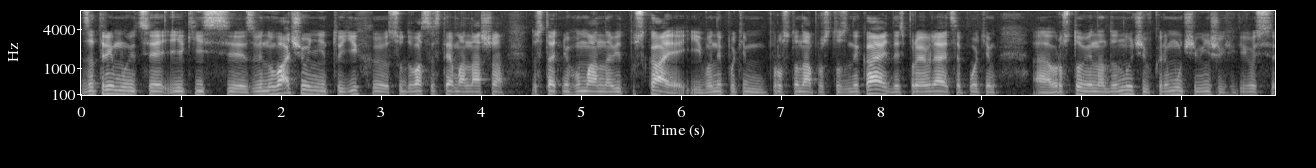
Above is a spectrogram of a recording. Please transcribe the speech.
затримуються якісь е, звинувачувані, то їх е, судова система наша достатньо гуманно відпускає, і вони потім просто-напросто зникають, десь проявляються потім в Ростові на Дону, чи в Криму, чи в інших якихось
